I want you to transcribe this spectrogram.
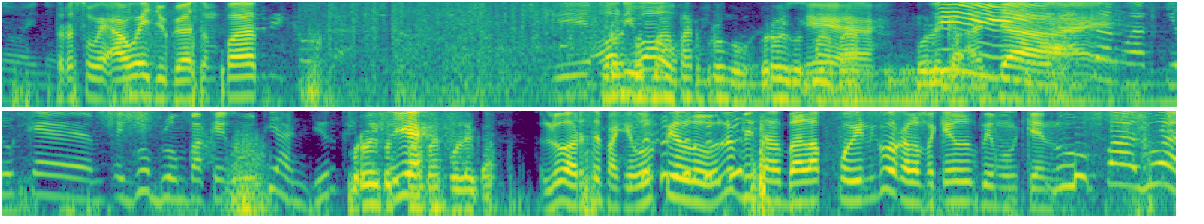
know, I know. Terus WAW juga sempet. Di Bro oh di ikut wow. mampar bro, bro ikut Iya. mampar. Boleh gak? Bang last skill cam. Eh gua belum pakai ulti anjir. Bro ikut Iya. mampar boleh gak? Lu harusnya pakai ulti lu. Lu bisa balap poin gua kalau pakai ulti mungkin. Lupa gua.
